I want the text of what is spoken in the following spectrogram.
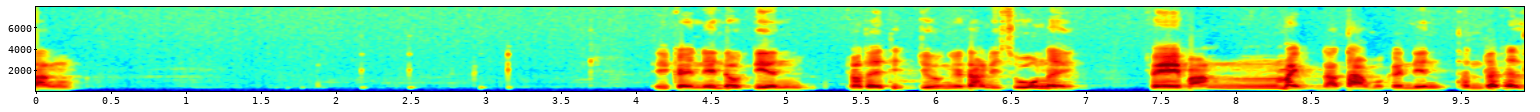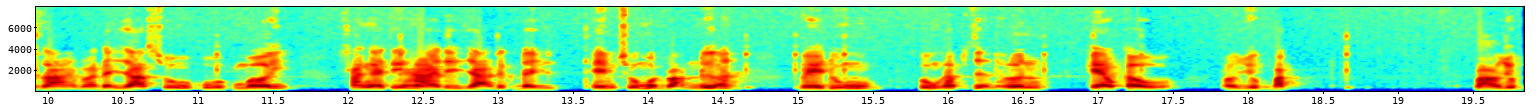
tăng. Thì cái nến đầu tiên cho thấy thị trường đang đi xuống này, phe bán mạnh đã tạo một cái nến thần rất là dài và đẩy giá xuống một khu vực mới. Sang ngày thứ hai thì giá được đẩy thêm xuống một đoạn nữa, về đúng vùng hấp dẫn hơn kéo cầu và giúp bắt, vào giúp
